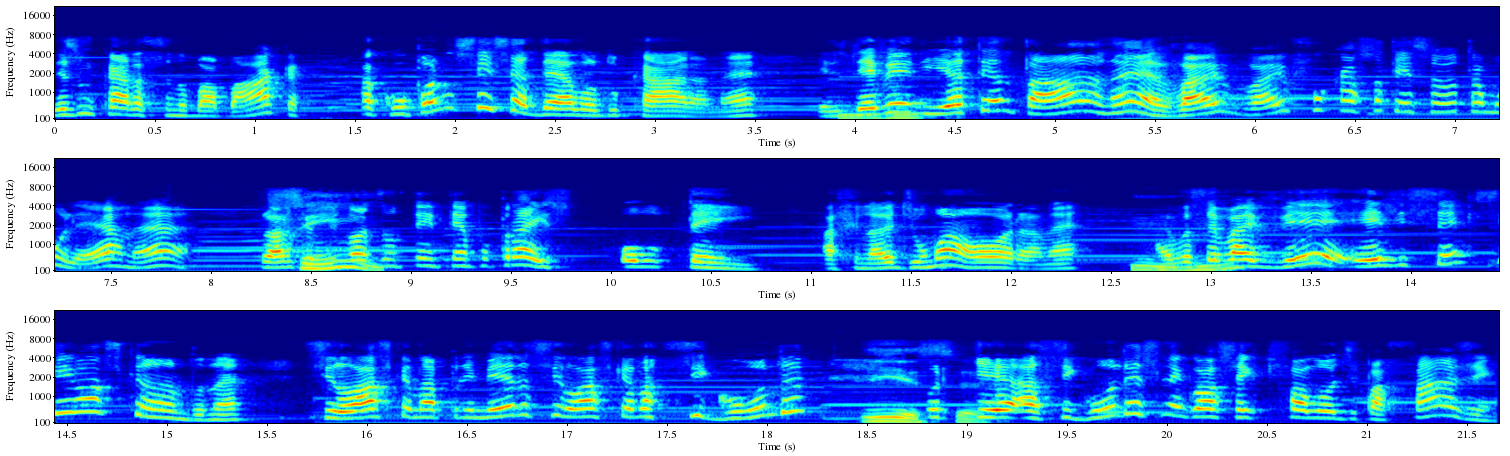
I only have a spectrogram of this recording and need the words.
Mesmo o cara sendo babaca, a culpa não sei se é dela ou do cara, né? Ele uhum. deveria tentar, né? Vai, vai focar sua atenção em outra mulher, né? Claro Sim. que o episódio não tem tempo para isso. Ou tem. Afinal é de uma hora, né? Uhum. Aí você vai ver ele sempre se lascando, né? Se lasca na primeira, se lasca na segunda. Isso. Porque a segunda é esse negócio aí que tu falou de passagem.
